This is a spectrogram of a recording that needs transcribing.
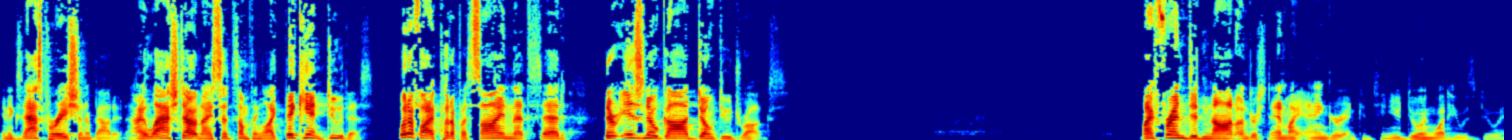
in exasperation about it, and I lashed out and I said something like, They can't do this. What if I put up a sign that said, There is no God, don't do drugs? My friend did not understand my anger and continued doing what he was doing.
